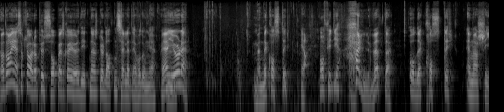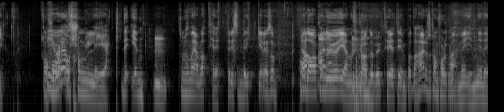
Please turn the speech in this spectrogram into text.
vet du hva, jeg skal klare å pusse opp, jeg skal gjøre ditten, jeg skal gjøre datten selv etter jeg har fått unge. Og jeg gjør det. Men det koster. Ja. Å, fytti helvete! Og det koster energi. Å Det få gjør det, og altså. sjonglert det inn. Som en sånn jævla Tetris-brikke, liksom. Og Ja, da kan nei, du igjen forklare at du har brukt tre timer på dette her, og så kan folk være med inn i det,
